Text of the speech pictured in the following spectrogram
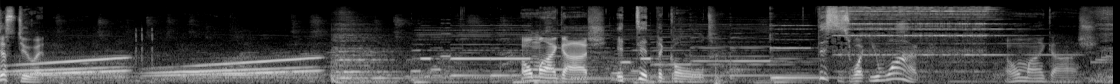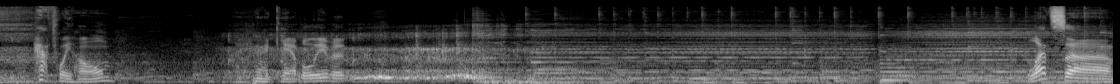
Just do it. Oh my gosh, it did the gold. This is what you want. Oh my gosh. Halfway home. I can't believe it. Let's uh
